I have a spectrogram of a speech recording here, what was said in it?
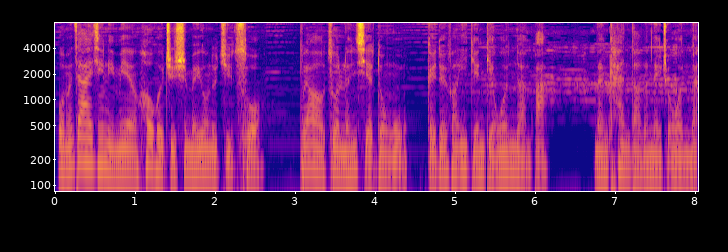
我们在爱情里面后悔只是没用的举措，不要做冷血动物，给对方一点点温暖吧，能看到的那种温暖。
